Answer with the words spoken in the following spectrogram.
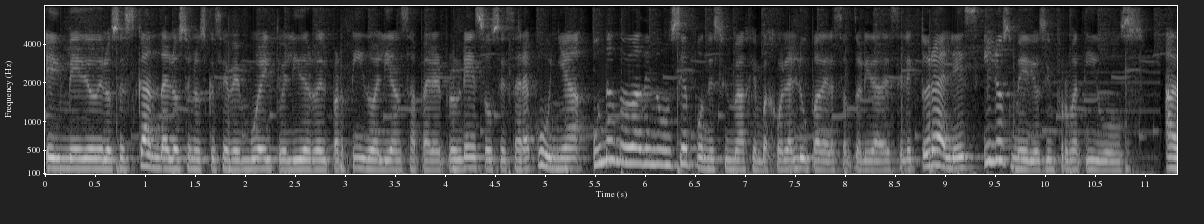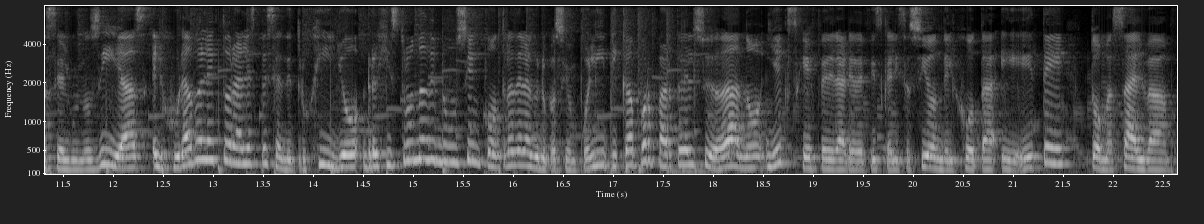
En medio de los escándalos en los que se ve envuelto el líder del partido Alianza para el Progreso, César Acuña, una nueva denuncia pone su imagen bajo la lupa de las autoridades electorales y los medios informativos. Hace algunos días, el Jurado Electoral Especial de Trujillo registró una denuncia en contra de la agrupación política por parte del ciudadano y ex jefe del área de fiscalización del JEET, Tomás Salva.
